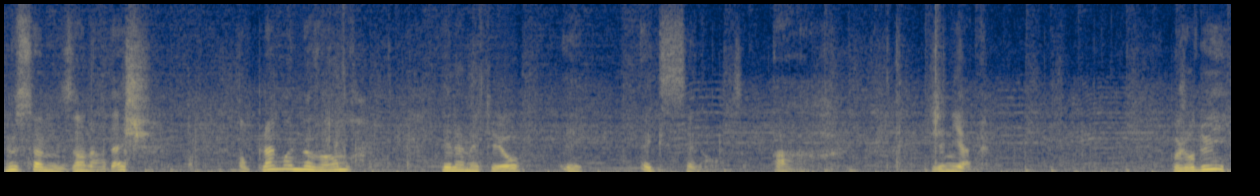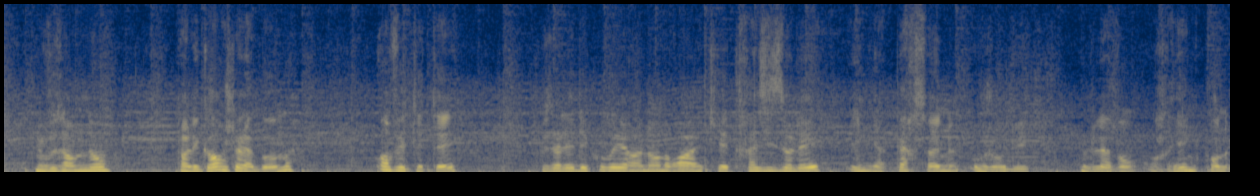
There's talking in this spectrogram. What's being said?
Nous sommes en Ardèche, en plein mois de novembre, et la météo est excellente. Ah, génial Aujourd'hui, nous vous emmenons dans les gorges de la Baume, en VTT. Vous allez découvrir un endroit qui est très isolé, il n'y a personne aujourd'hui, nous l'avons rien que pour nous.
